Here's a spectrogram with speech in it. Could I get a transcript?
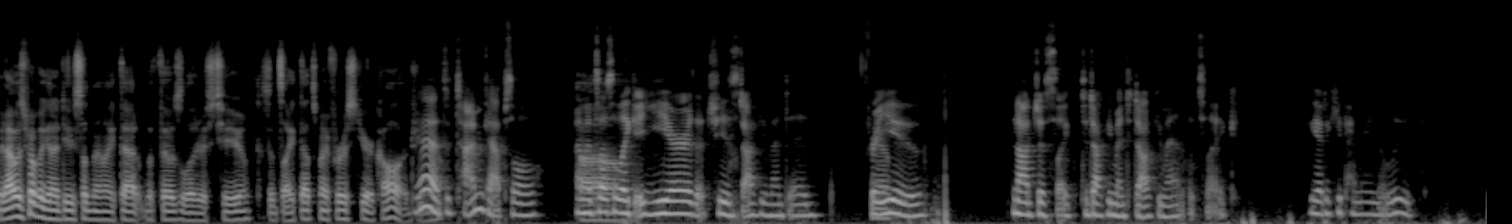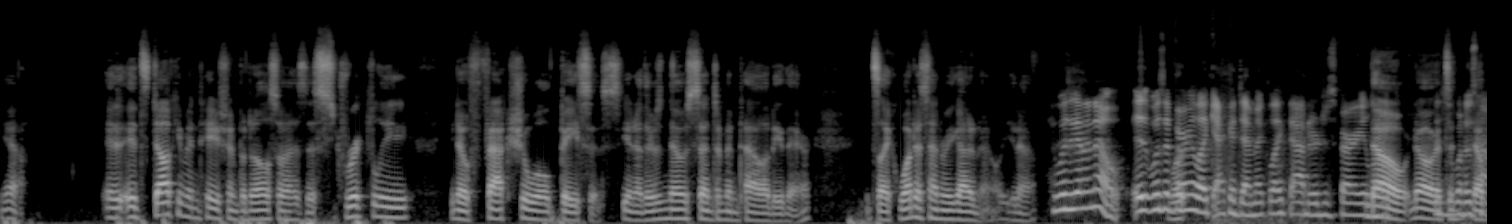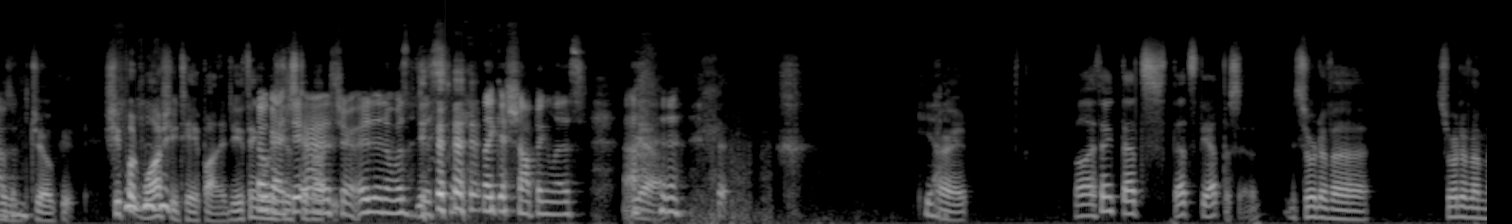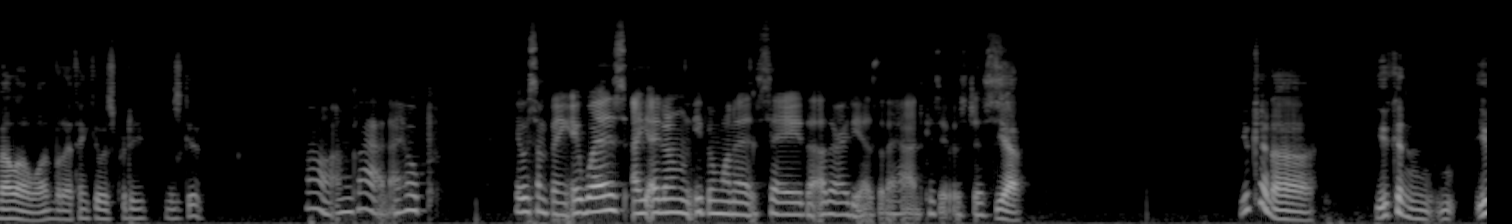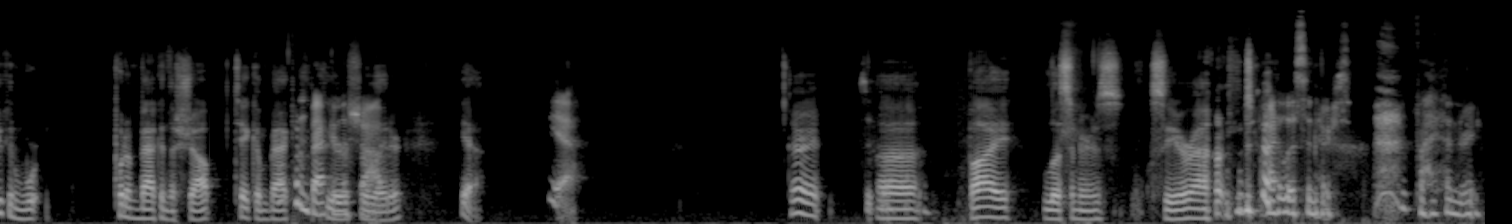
Mean, I was probably gonna do something like that with those letters too, because it's like that's my first year of college. you Yeah, know? it's a time capsule. And it's also Um, like a year that she's documented for Yeah. you. Not just like to document to document. It's like you got to keep Henry in the loop. yeah. It, it's documentation, but it also has this strictly, you know, factual basis. You know, there's no sentimentality there. It's like, what does Henry got to know? You know. Who was he gonna know? It was it What- very like academic like that, or just very like, No, no, it's a, that was a joke. She put washi tape on it. Do you think it Okay, was just uh, about? that's true. And it wasn't just like a shopping list. Uh, Yeah. yeah. All right. Well, I think that's that's the episode. It's sort of a sort of a mellow one, but I think it was pretty it was good. Oh, I'm glad. I hope it was something. It was. I, I don't even want to say the other ideas that I had because it was just. Yeah. You can uh you can you can wor- put them back in the shop, take them back Put them back in the shop. later. Yeah. Yeah. All right. Uh. Bye listeners. See you around. Bye, listeners. Bye, Henry.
